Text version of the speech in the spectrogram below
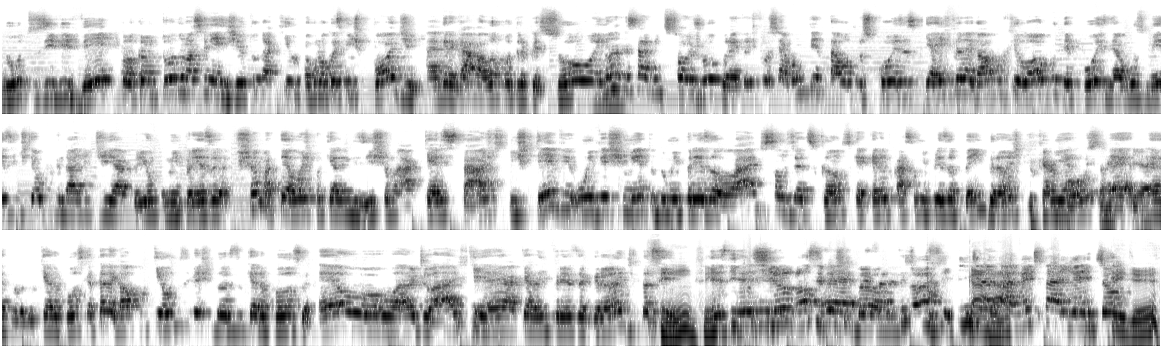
produtos e viver colocando toda a nossa energia, tudo aquilo, alguma coisa que a gente pode agregar valor para outra pessoa e não necessariamente só o jogo, né? Então a gente falou assim, ah, vamos tentar outras coisas. E aí foi legal porque logo depois, né, alguns meses, a gente teve a oportunidade de abrir um- uma empresa, chama até hoje porque ela ainda existe, chama a Quer Estágios. A gente teve um investimento de uma empresa lá de São José dos Campos, que é a Quer Educação, uma empresa bem grande. Eu quero é- bolsa, né? É, que é- é, do, do Quero Bolsa, que é até legal, porque um dos investidores do Quero Bolsa é o, o Wildlife, que é aquela empresa grande. Então, assim, Sim, sim. Eles investiram no nosso É, investidor, né? tipo Então, assim, indiretamente na gente. Então, Entendi.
